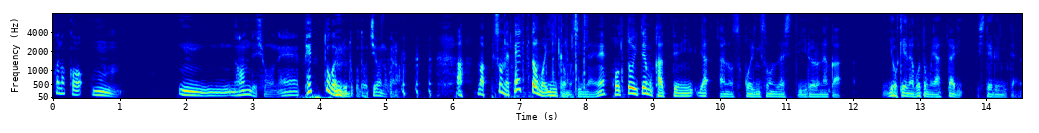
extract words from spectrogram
かなか、うん。うん、なんでしょうね。ペットがいるとかとは違うのかな。あ、まあ、そうね、ペットもいいかもしれないね。ほっといても勝手に、や、あの、そこに存在していろいろなんか、余計なこともやったりしてるみたいな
